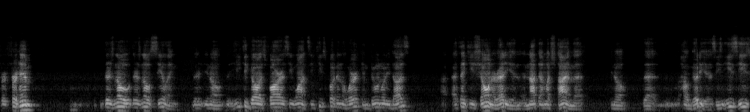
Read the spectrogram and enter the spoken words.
for for him, there's no there's no ceiling. There, you know, he could go as far as he wants. He keeps putting in the work and doing what he does. I- I think he's shown already in, in not that much time that you know that how good he is. He's he's he's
